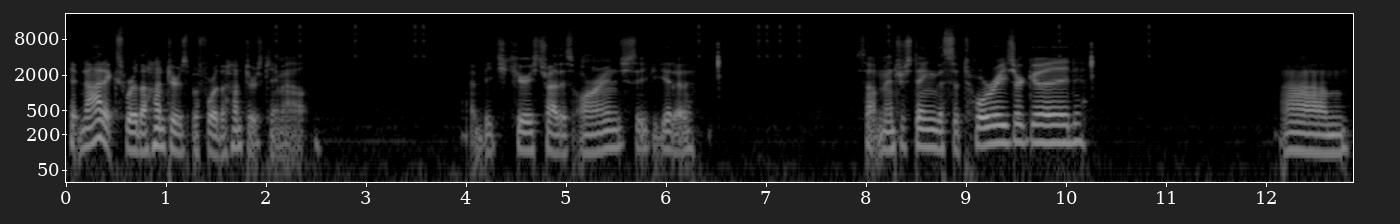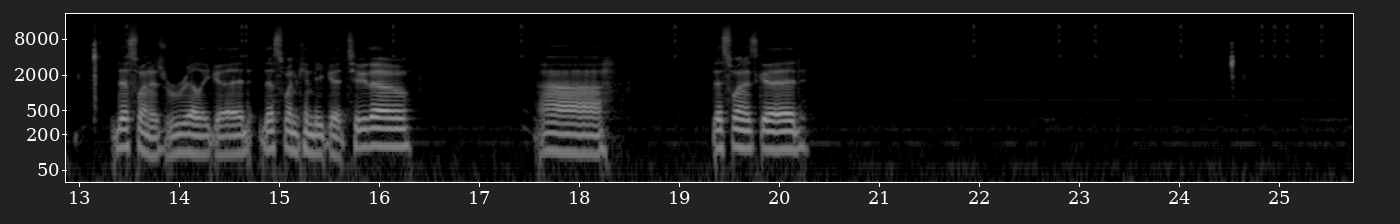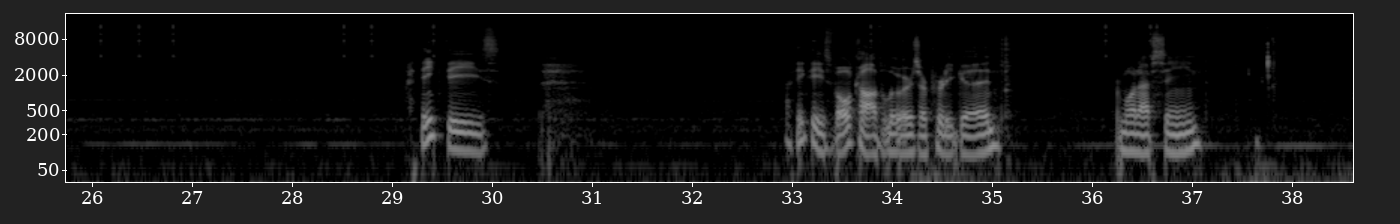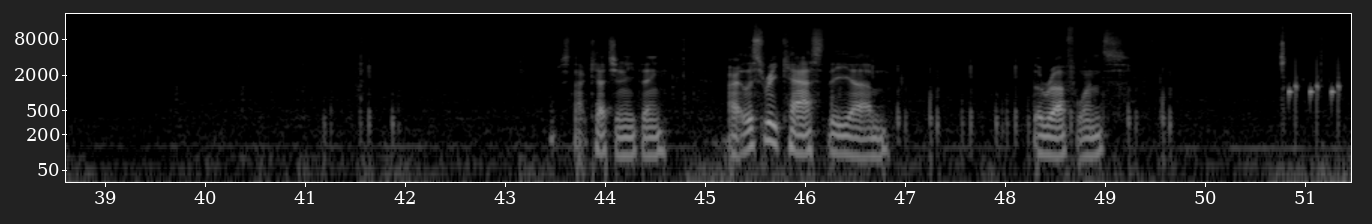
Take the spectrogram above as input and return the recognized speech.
Hypnotics were the hunters before the hunters came out. I'd be curious to try this orange, see if you get a something interesting. The Satoris are good. Um, this one is really good. This one can be good too, though. Uh, this one is good. I think these I think these Volkov lures are pretty good from what I've seen. I'm just not catching anything. All right, let's recast the um, the ruffe ones.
